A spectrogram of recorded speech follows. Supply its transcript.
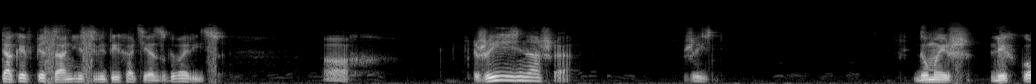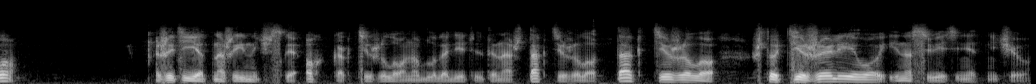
Так и в Писании святых отец говорится. Ах! Жизнь наша — жизнь. Думаешь, легко? Житие наше иноческое. Ох, как тяжело оно, благодетель ты наш, так тяжело, так тяжело, что тяжелее его и на свете нет ничего.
